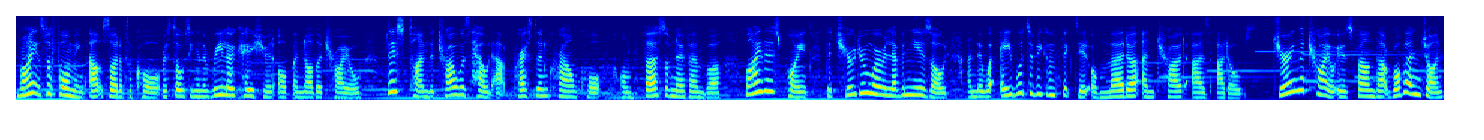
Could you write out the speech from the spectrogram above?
Riots were forming outside of the court, resulting in the relocation of another trial. This time, the trial was held at Preston Crown Court on 1st of November. By this point, the children were 11 years old and they were able to be convicted of murder and tried as adults. During the trial, it was found that Robert and Jon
